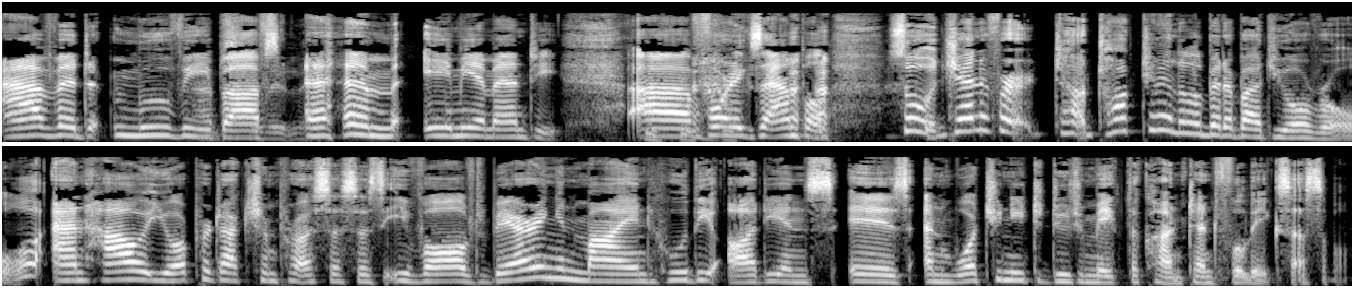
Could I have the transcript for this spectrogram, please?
avid movie buffs. Ahem, Amy Amantea, uh, for example. so, Jennifer, t- talk to me a little bit about your role and how your production process has evolved, bearing in mind who the audience is and what you need to do to make the content fully accessible.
